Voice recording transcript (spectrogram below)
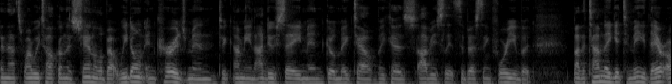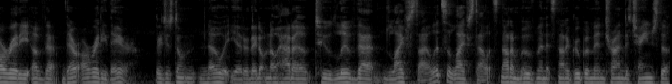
And that's why we talk on this channel about we don't encourage men to. I mean, I do say men go MGTOW because obviously it's the best thing for you, but by the time they get to me, they're already of that. They're already there. They just don't know it yet, or they don't know how to to live that lifestyle. It's a lifestyle. It's not a movement. It's not a group of men trying to change the.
